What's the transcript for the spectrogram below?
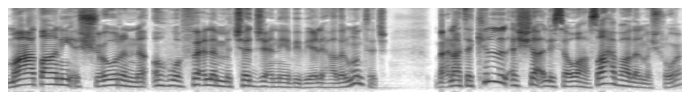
ما أعطاني الشعور انه هو فعلا متشجع انه يبي يبيع لي هذا المنتج. معناته كل الأشياء اللي سواها صاحب هذا المشروع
